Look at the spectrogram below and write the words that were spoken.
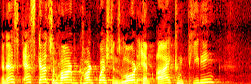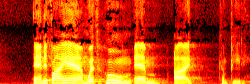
And ask, ask God some hard, hard questions. Lord, am I competing and if I am, with whom am I competing?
